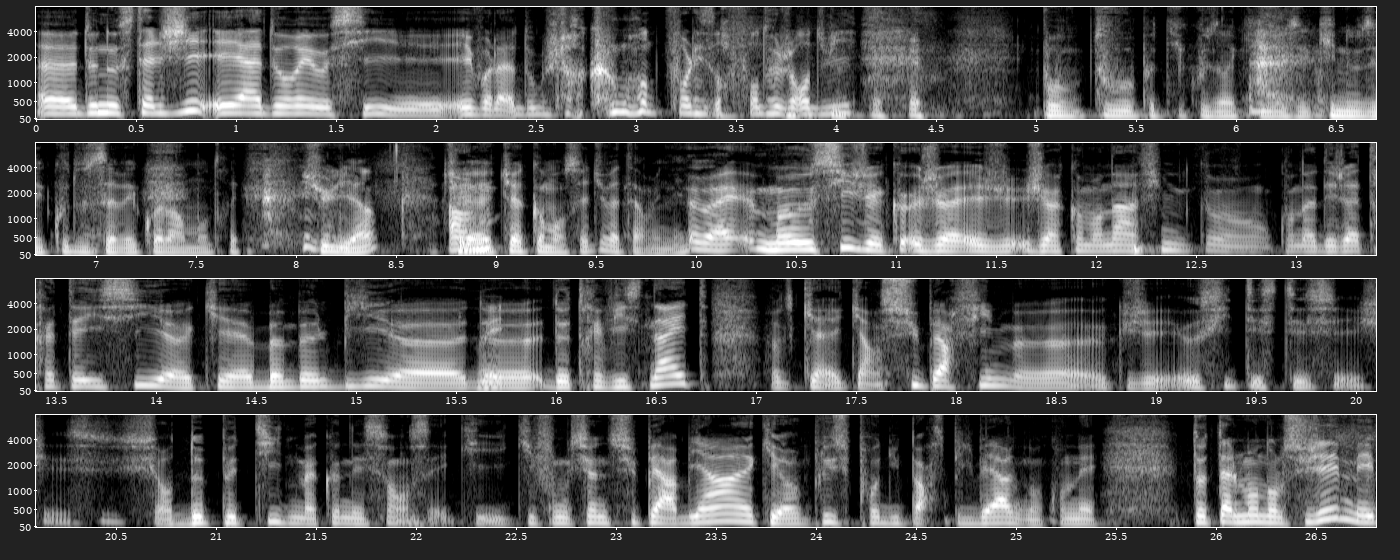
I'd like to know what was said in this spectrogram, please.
de nostalgie et adoré aussi et, et voilà donc je recommande pour les enfants d'aujourd'hui Pour tous vos petits cousins qui nous, qui nous écoutent, vous savez quoi leur montrer. Julien, tu, Alors, as, tu as commencé, tu vas terminer. Ouais, moi aussi, vais recommander un film qu'on a déjà traité ici, euh, qui est Bumblebee euh, de, de Travis Knight, euh, qui, est- qui est un super film euh, que j'ai aussi testé sur deux petits de ma connaissance et qui, qui fonctionne super bien, qui est en plus produit par Spielberg, donc on est totalement dans le sujet. Mais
